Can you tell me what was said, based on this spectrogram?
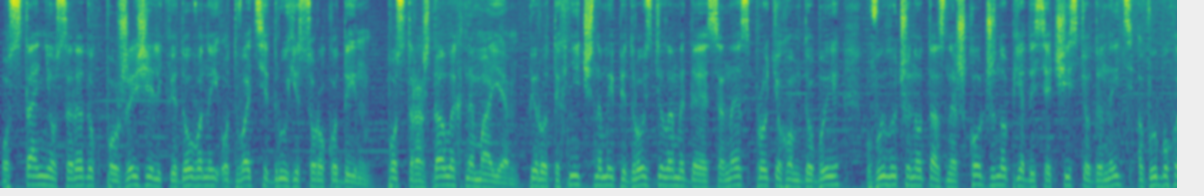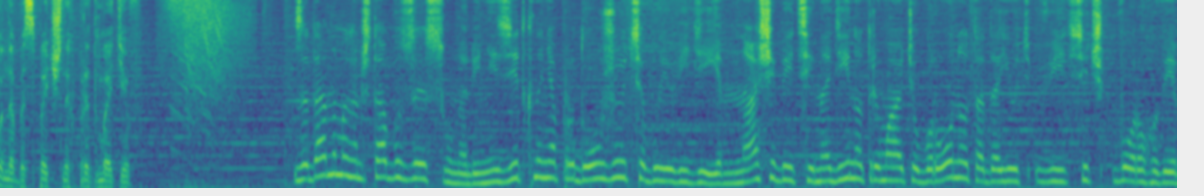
Останній осередок пожежі ліквідований о 22.41. Постраждалих немає. Піротехнічними підрозділами ДСНС протягом доби вилучено та знешкоджено 56 одиниць вибухонебезпечних предметів. За даними Генштабу ЗСУ, на лінії зіткнення продовжуються бойові дії. Наші бійці надійно тримають оборону та дають відсіч ворогові.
